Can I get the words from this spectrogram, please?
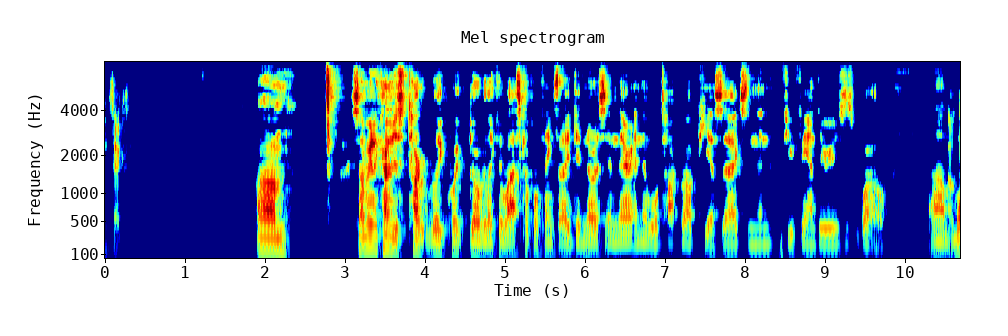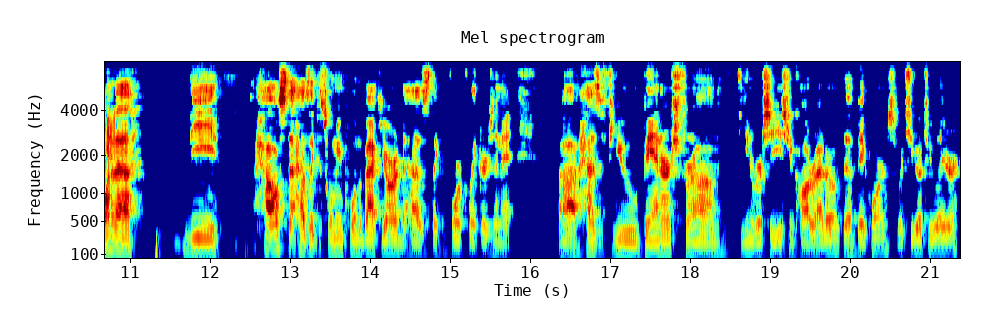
exactly. Um, so I'm gonna kind of just talk really quick, go over like the last couple of things that I did notice in there, and then we'll talk about PSX and then a few fan theories as well. Um, Okay. One of the the house that has like a swimming pool in the backyard that has like four clickers in it uh, has a few banners from the University of Eastern Colorado, the Bighorns, which you go to later.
